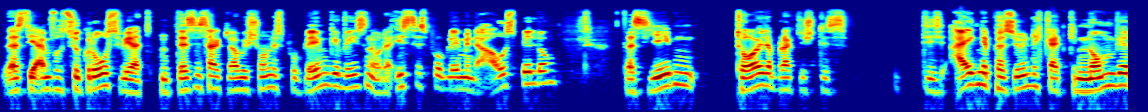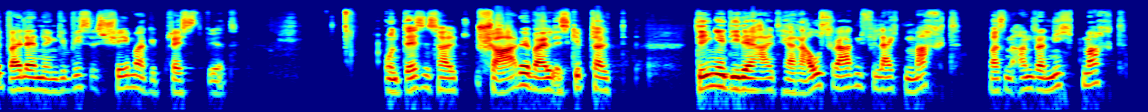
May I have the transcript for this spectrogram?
dass die einfach zu groß wird. Und das ist halt, glaube ich, schon das Problem gewesen oder ist das Problem in der Ausbildung, dass jedem Torhüter praktisch das, die eigene Persönlichkeit genommen wird, weil er in ein gewisses Schema gepresst wird. Und das ist halt schade, weil es gibt halt Dinge, die der halt herausragend vielleicht macht, was ein anderer nicht macht,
